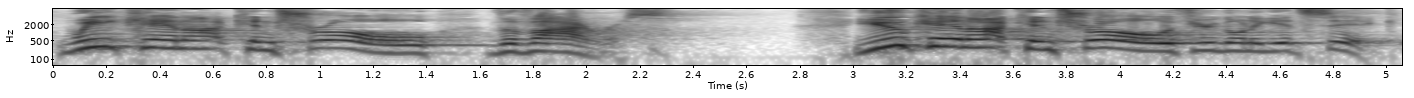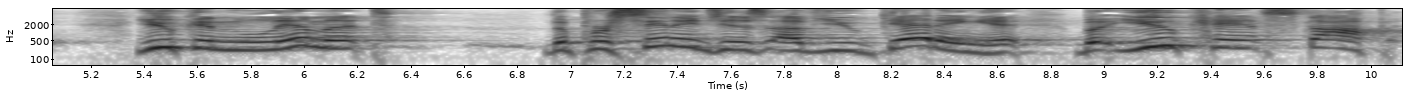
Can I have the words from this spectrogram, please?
we cannot control the virus. You cannot control if you're going to get sick. You can limit the percentages of you getting it, but you can't stop it.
